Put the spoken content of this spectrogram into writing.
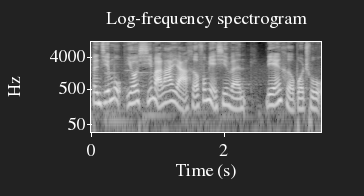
本节目由喜马拉雅和封面新闻联合播出。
